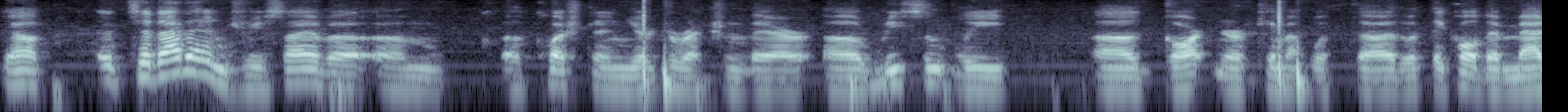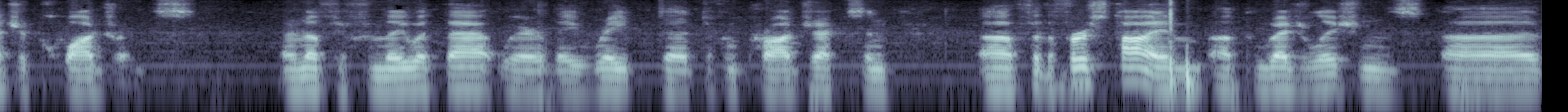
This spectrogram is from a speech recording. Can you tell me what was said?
Yeah. uh, To that end, Dries, I have a, um, a question in your direction there. Uh, recently, uh, Gartner came out with what they call their Magic Quadrants. I don't know if you're familiar with that, where they rate uh, different projects. And uh, for the first time, uh, congratulations, uh,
